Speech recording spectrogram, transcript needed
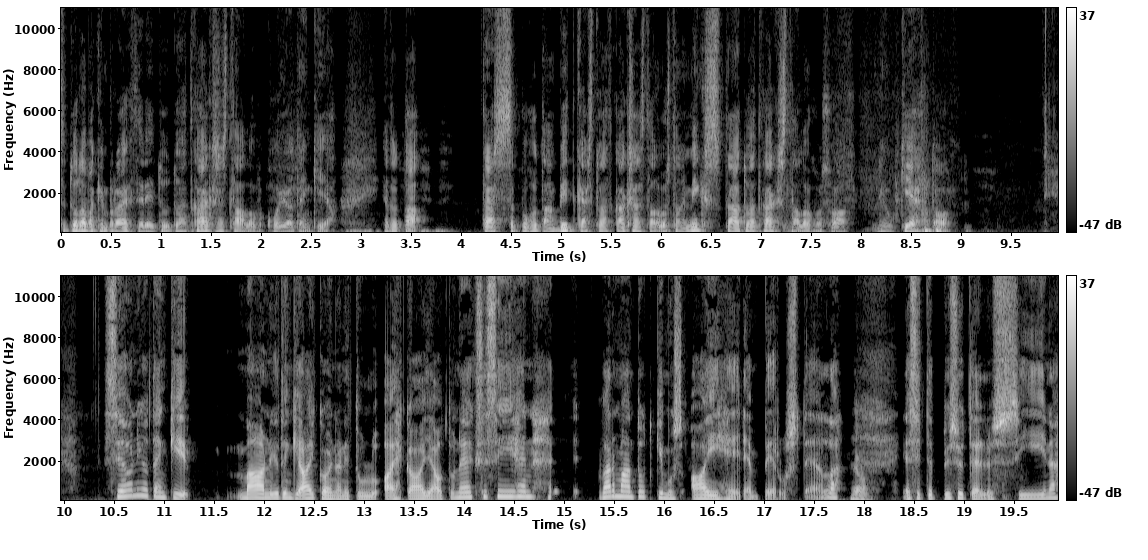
se tulevakin projekti liittyy 1800-lukuun jotenkin, ja, ja tota, tässä puhutaan pitkästä 1800-luvusta, niin miksi tämä 1800-luku sua niin kiehtoo? Se on jotenkin, mä oon jotenkin aikoinani tullut ehkä ajautuneeksi siihen, varmaan tutkimusaiheiden perusteella Joo. ja sitten pysytellyt siinä,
